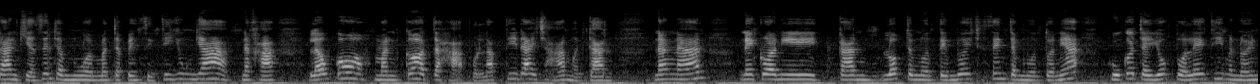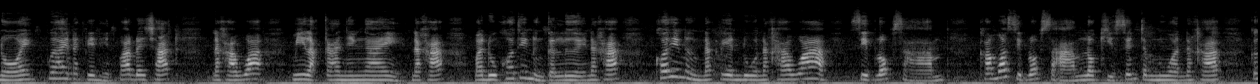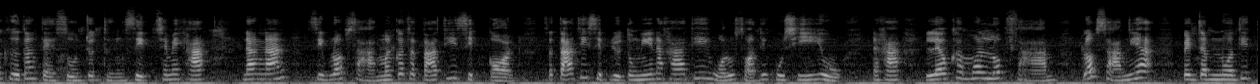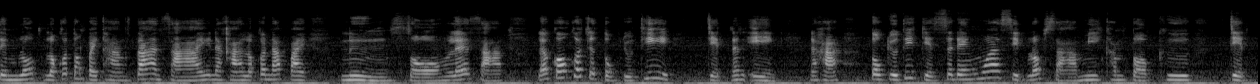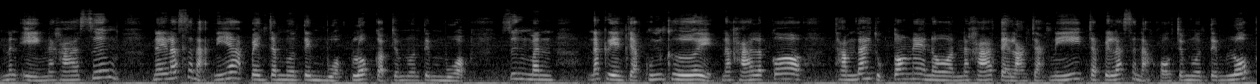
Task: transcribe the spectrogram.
การเขียนเส้นจำนวนมันจะเป็นสิ่งที่ยุ่งยากนะคะ แล้วก็มันก็จะหาผลลัพธ์ที่ได้ช้าเหมือนกัน ดังนั้นในกรณีการลบจำนวนเต็มด้วยเส้นจำนวนตัวเนี้ยครูก็จะยกตัวเลขที่มันน้อยๆ เพื่อให้นักเรียนเห็นภาพได้ชัดนะคะว่ามีหลักการยังไงนะคะ มาดูข้อที่ 1 กันเลยนะคะ ข้อที่ 1 นักเรียนดูนะคะว่า 10ลบ3 คำว่า 10ลบ3เราขีดเส้นจำนวนนะคะ ก็คือตั้งแต่ 0 จนถึง 10 ใช่ไหมคะ ดังนั้น 10ลบ3มันก็จะตาร์ทที่ 10 ก่อน สตาร์ทที่ 10 อยู่ตรงนี้นะคะ ที่หัวลูกศรที่ครูชี้อยู่นะคะ แล้วคำว่าลบ3ลบ3เนี่ยเป็นจำนวนที่เต็มลบ เราก็ต้องไปทางด้านซ้ายนะคะแล้วก็นับไป 1 2 และ 3 แล้วก็ก็จะตกอยู่ที่ 7 นั่นเองนะคะ ตกอยู่ที่ 7 แสดงว่า 10ลบ3มีคำตอบคือ 7 นั่นเองนะคะ ซึ่งในลักษณะนี้เป็นจำนวนเต็มบวกลบกับจำนวนเต็มบวก ซึ่งมันนักเรียนจะคุ้นเคยนะคะ แล้วก็ทำได้ถูกต้องแน่นอนนะคะ แต่หลังจากนี้จะเป็นลักษณะของจำนวนเต็มลบ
